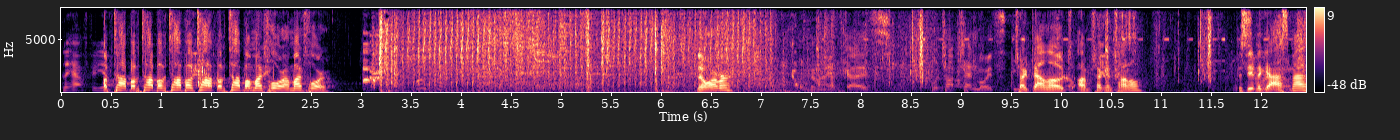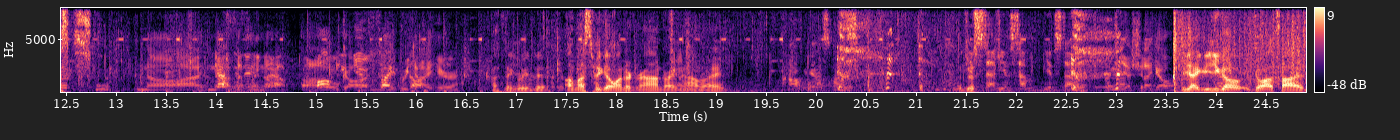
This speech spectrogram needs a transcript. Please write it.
They have to, yeah. Up top, up top, up top, up top, up top, on my floor, on my floor. No armor? Alright, guys. We're top 10, boys. Check down low. I'm checking tunnel. Does he have a gas mask? No, uh, no, definitely not. Oh god, I think we die here. I think we do. Unless we go underground right now, right? Oh, gas mask. You Just have stem? You have stem? You have stem? Yeah, should I go? yeah, you go go outside.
